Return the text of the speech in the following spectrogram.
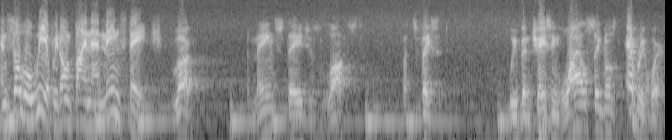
And so will we if we don't find that main stage. Look, the main stage is lost. Let's face it. We've been chasing wild signals everywhere.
